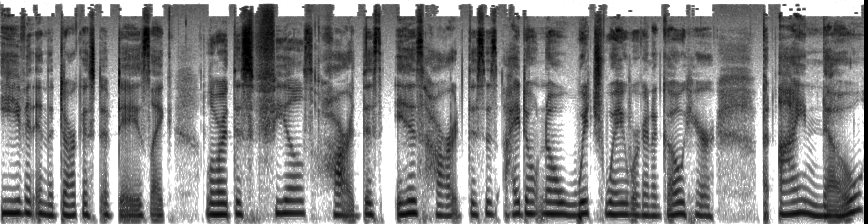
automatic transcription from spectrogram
even in the darkest of days like Lord this feels hard. This is hard. This is I don't know which way we're going to go here, but I know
